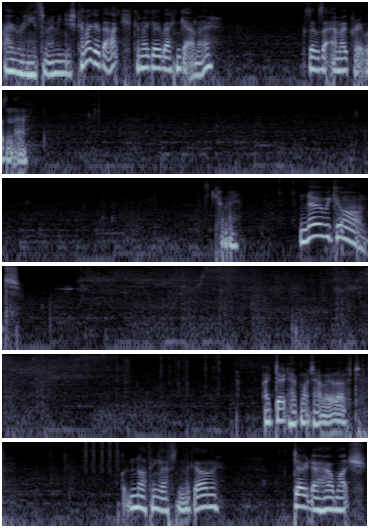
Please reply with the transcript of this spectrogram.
I really need some ammunition. Can I go back? Can I go back and get ammo? Because there was that ammo crate, wasn't there? Can I? No, we can't. I don't have much ammo left. Got nothing left in the gun. Don't know how much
